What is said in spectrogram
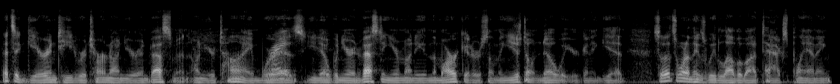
that's a guaranteed return on your investment, on your time. Whereas, you know, when you're investing your money in the market or something, you just don't know what you're going to get. So that's one of the things we love about tax planning.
